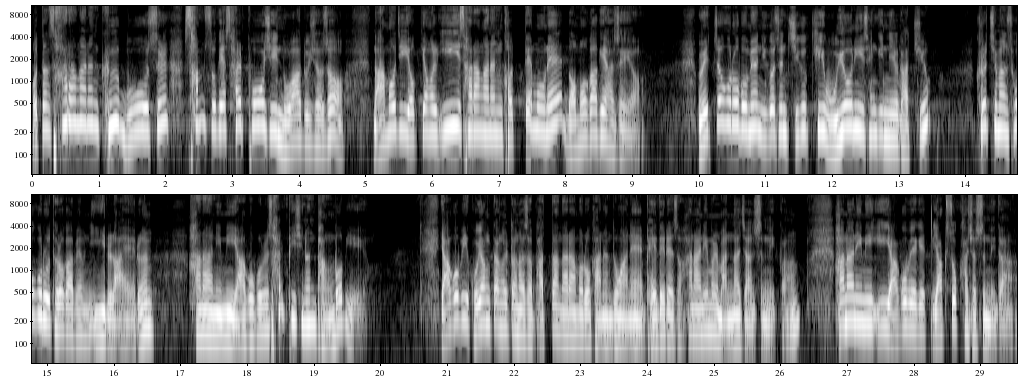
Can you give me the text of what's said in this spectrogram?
어떤 사랑하는 그 무엇을 삶 속에 살포시 놓아두셔서 나머지 역경을 이 사랑하는 것 때문에 넘어가게 하세요. 외적으로 보면 이것은 지극히 우연히 생긴 일 같지요? 그렇지만 속으로 들어가면 이 라헬은 하나님이 야곱을 살피시는 방법이에요. 야곱이 고향 땅을 떠나서 바다 나람으로 가는 동안에 베델에서 하나님을 만나지 않습니까? 하나님이 이 야곱에게 약속하셨습니다.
